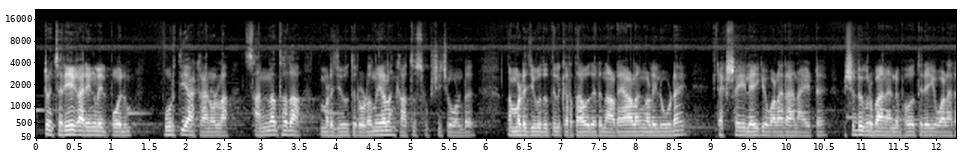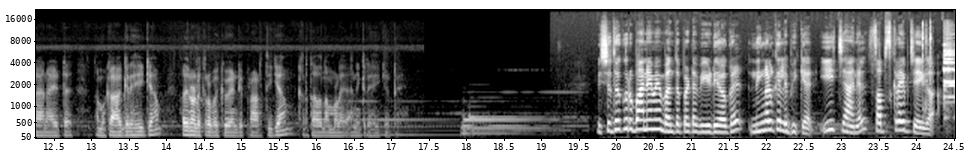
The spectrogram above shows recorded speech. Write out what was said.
ഏറ്റവും ചെറിയ കാര്യങ്ങളിൽ പോലും പൂർത്തിയാക്കാനുള്ള സന്നദ്ധത നമ്മുടെ ജീവിതത്തിൽ ഉടനീളം കാത്തു സൂക്ഷിച്ചുകൊണ്ട് നമ്മുടെ ജീവിതത്തിൽ കർത്താവ് തരുന്ന അടയാളങ്ങളിലൂടെ രക്ഷയിലേക്ക് വളരാനായിട്ട് വിശുദ്ധ കുർബാന അനുഭവത്തിലേക്ക് വളരാനായിട്ട് നമുക്ക് ആഗ്രഹിക്കാം. അതിനുള്ള കൃപയ്ക്ക് വേണ്ടി പ്രാർത്ഥിക്കാം. കർത്താവ് നമ്മളെ അനുഗ്രഹിക്കട്ടെ. വിശുദ്ധ കുർബാനയുമായി ബന്ധപ്പെട്ട വീഡിയോകൾ നിങ്ങൾക്ക് ലഭിക്കാൻ ഈ ചാനൽ സബ്സ്ക്രൈബ് ചെയ്യുക.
